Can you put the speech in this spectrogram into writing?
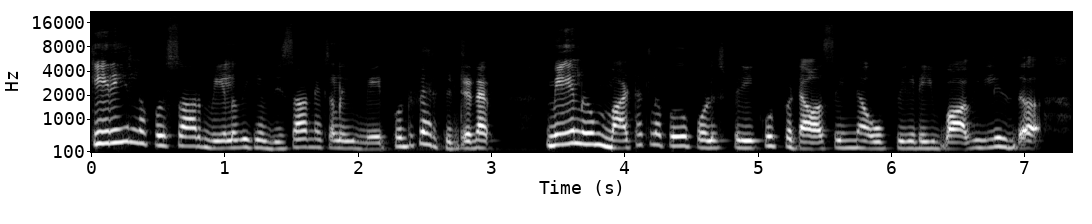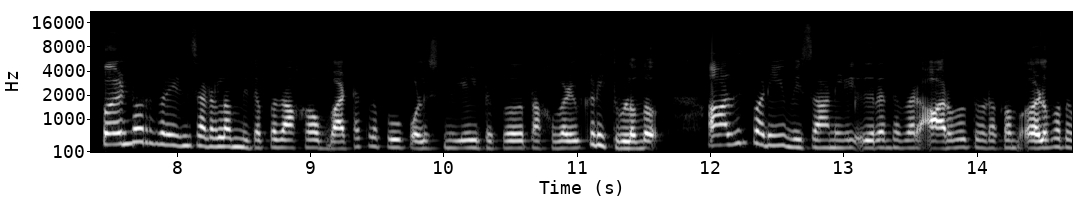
கிரியில போலீசார் மேலதிக விசாரணைகளை மேற்கொண்டு வருகின்றனர். மேலும் மட்டக்களப்பு போலீஸ் பிரிவுக்குட்பட்ட சின்ன உப்பீடை பாவியில் இருந்து பெண்ணொருவரின் சடலம் மிதப்பதாக மட்டக்களப்பு போலீஸ் நிலையத்துக்கு தகவல் கிடைத்துள்ளது. அதன்படி விசாரணையில் இறந்தவர் அறுபது தொடக்கம் எழுபது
